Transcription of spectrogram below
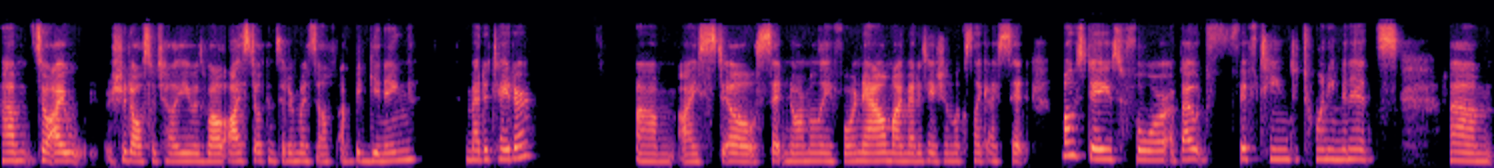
Um, so I should also tell you as well, I still consider myself a beginning meditator. Um, I still sit normally for now. My meditation looks like I sit most days for about 15 to 20 minutes. Um,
